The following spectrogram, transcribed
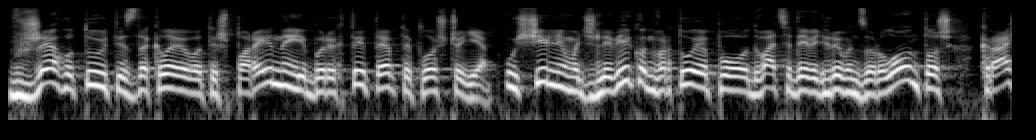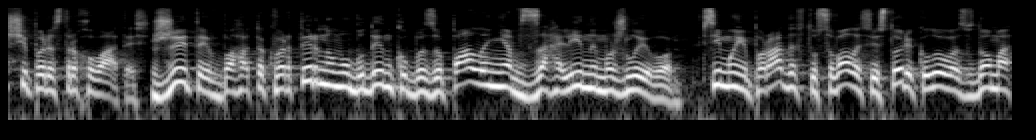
вже готуйтесь заклеювати шпарини і берегти те тепло, що є. Ущільнювач для вікон вартує по 29 гривень за рулон, тож краще перестрахуватись. Жити в багатоквартирному будинку без опалення взагалі неможливо. Всі мої поради стосувалися історії, коли у вас вдома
